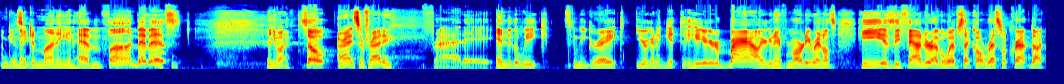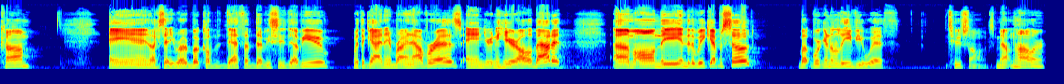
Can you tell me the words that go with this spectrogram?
I'm guessing. Making money and having fun, babies. anyway, so All right, so Friday. Friday, end of the week. It's gonna be great. You're gonna get to hear about. You're gonna hear from RD Reynolds. He is the founder of a website called WrestleCrap.com, and like I said, he wrote a book called The Death of WCW with a guy named Bryan Alvarez, and you're gonna hear all about it um, on the end of the week episode. But we're gonna leave you with two songs: Mountain Holler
